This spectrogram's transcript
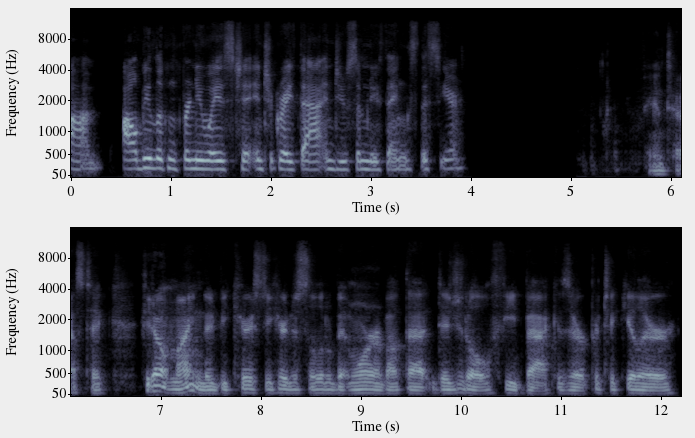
um, I'll be looking for new ways to integrate that and do some new things this year. Fantastic. If you don't mind, I'd be curious to hear just a little bit more about that digital feedback. Is there a particular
